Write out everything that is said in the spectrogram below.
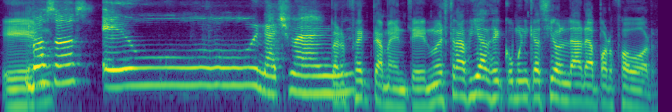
Eh, vos sos Edu Nachman. Perfectamente. Nuestras vías de comunicación, Lara, por favor.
